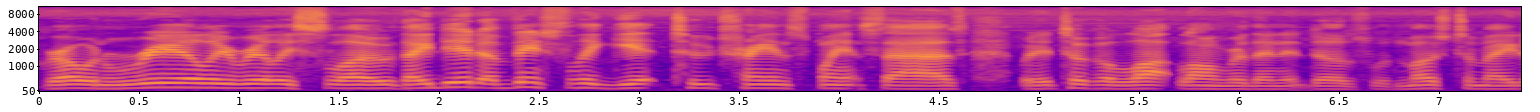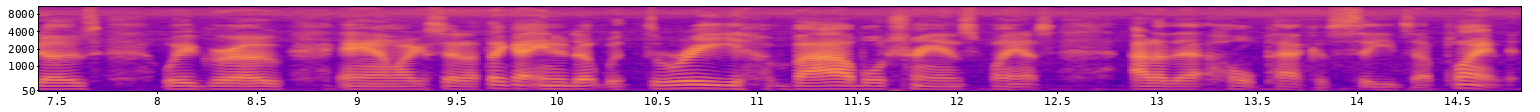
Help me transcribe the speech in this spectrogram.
growing really really slow. They did eventually get to transplant size but it took a lot longer than it does with most tomatoes we grow and like I said I think I ended up with three viable transplants out of that whole pack of seeds I planted.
